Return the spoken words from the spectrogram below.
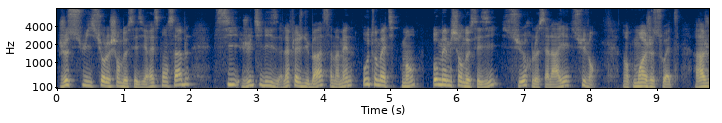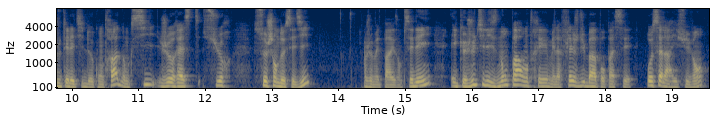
je suis sur le champ de saisie responsable. Si j'utilise la flèche du bas, ça m'amène automatiquement au même champ de saisie sur le salarié suivant. Donc moi, je souhaite rajouter les titres de contrat. Donc si je reste sur ce champ de saisie, je vais mettre par exemple CDI, et que j'utilise non pas entrée, mais la flèche du bas pour passer au salarié suivant,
